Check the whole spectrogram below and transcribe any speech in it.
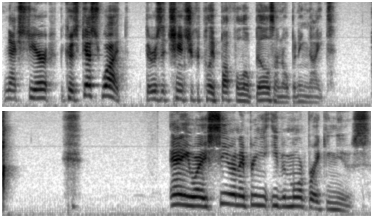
next year because guess what? There is a chance you could play Buffalo Bills on opening night. Anyway, see you when I bring you even more breaking news.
